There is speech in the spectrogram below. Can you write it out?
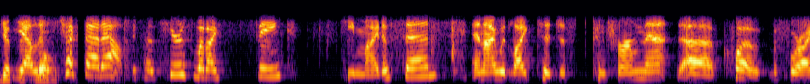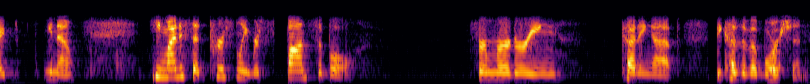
get the yeah, quote. let's check that out because here's what I think he might have said, and I would like to just confirm that uh, quote before I, you know, he might have said personally responsible for murdering cutting up because of abortion.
